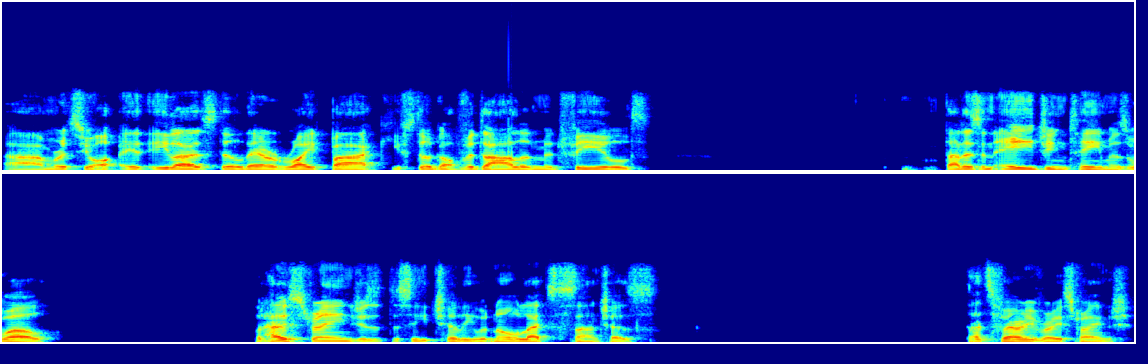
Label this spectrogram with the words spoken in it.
Um, Mauricio Isla is still there right back. You've still got Vidal in midfield. That is an aging team as well. But how strange is it to see Chile with no Alexis Sanchez? That's very, very strange.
